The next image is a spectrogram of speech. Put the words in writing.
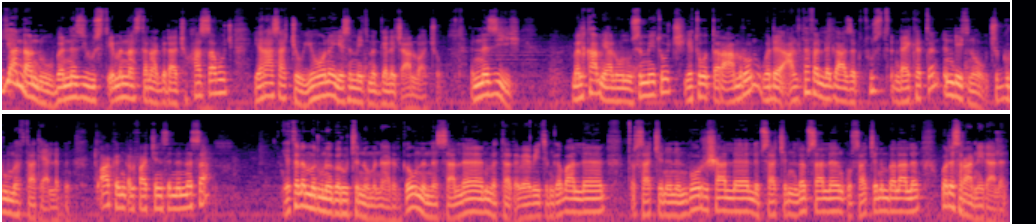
እያንዳንዱ በእነዚህ ውስጥ የምናስተናግዳቸው ሀሳቦች የራሳቸው የሆነ የስሜት መገለጫ አሏቸው። እነዚህ መልካም ያልሆኑ ስሜቶች የተወጠረ አእምሮን ወደ አልተፈለገ አዘቅት ውስጥ እንዳይከተን እንዴት ነው ችግሩን መፍታት ያለብን? ጠዋት ከእንቅልፋችን ስንነሳ የተለመዱ ነገሮችን ነው የምናደርገው። እንነሳለን፣ መታጠቢያ ቤት እንገባለን፣ ጥርሳችንን እንቦርሻለን፣ ልብሳችንን እንለብሳለን፣ ቁርሳችንን እንበላለን፣ ወደ ስራ እንሄዳለን።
